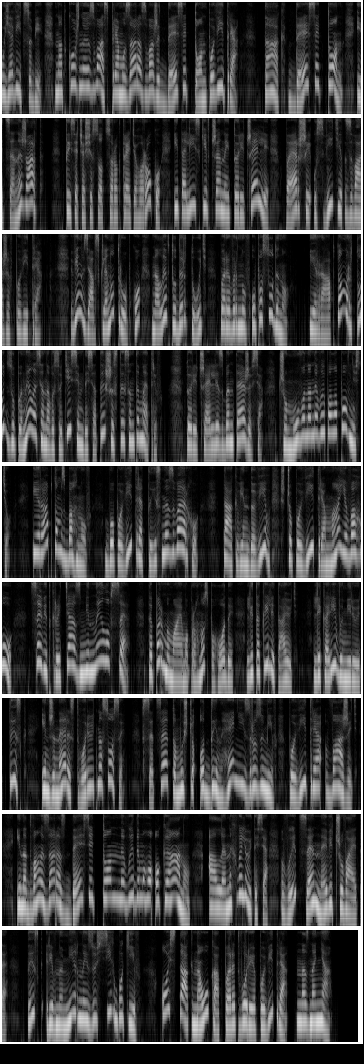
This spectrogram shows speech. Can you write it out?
Уявіть собі, над кожною з вас прямо зараз важить 10 тонн повітря. Так, 10 тонн, і це не жарт. 1643 року італійський вчений Торічеллі перший у світі зважив повітря. Він взяв скляну трубку, налив туди ртуть, перевернув у посудину. І раптом ртуть зупинилася на висоті 76 сантиметрів. Торічеллі збентежився, чому вона не випала повністю. І раптом збагнув, бо повітря тисне зверху. Так він довів, що повітря має вагу. Це відкриття змінило все. Тепер ми маємо прогноз погоди, літаки літають, лікарі вимірюють тиск, інженери створюють насоси. Все це тому, що один геній зрозумів, повітря важить. І над вами зараз 10 тонн невидимого океану. Але не хвилюйтеся, ви це не відчуваєте. Тиск рівномірний з усіх боків. Ось так наука перетворює повітря на знання.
